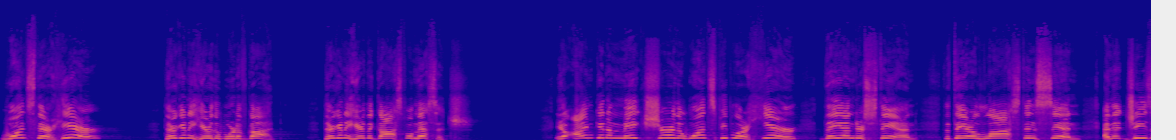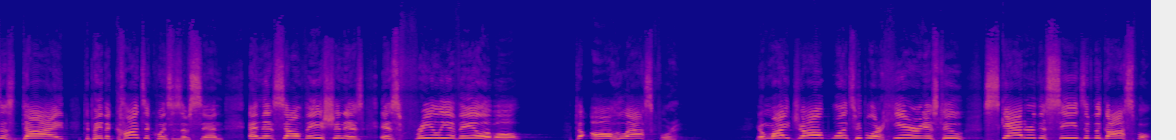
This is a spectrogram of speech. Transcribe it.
Once they're here, they're going to hear the Word of God, they're going to hear the gospel message. You know, I'm going to make sure that once people are here, they understand that they are lost in sin and that Jesus died to pay the consequences of sin and that salvation is, is freely available to all who ask for it. You know, my job once people are here is to scatter the seeds of the gospel.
